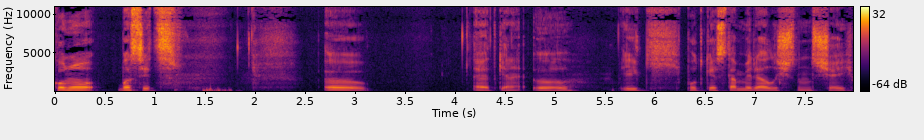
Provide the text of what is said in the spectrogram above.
konu basit. Ee, evet gene ı. İlk podcast'ten beri alıştığınız şey.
